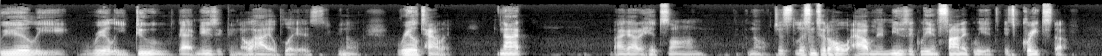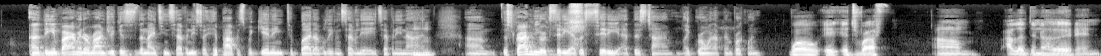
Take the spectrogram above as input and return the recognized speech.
really, really do that music thing. Ohio players, you know, real talent, not I got a hit song. No, just listen to the whole album and musically and sonically, it, it's great stuff. Uh, the environment around you, because this is the 1970s, so hip hop is beginning to bud, I believe, in 78, 79. Um, describe New York City as a city at this time, like growing up in Brooklyn. Well, it, it's rough. Um, I lived in the hood, and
